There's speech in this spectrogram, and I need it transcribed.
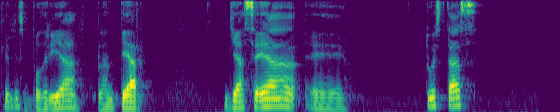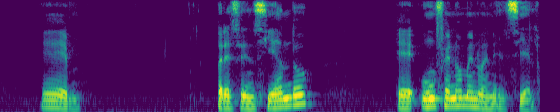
¿Qué les podría plantear? Ya sea eh, tú estás em, presenciando eh, un fenómeno en el cielo,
